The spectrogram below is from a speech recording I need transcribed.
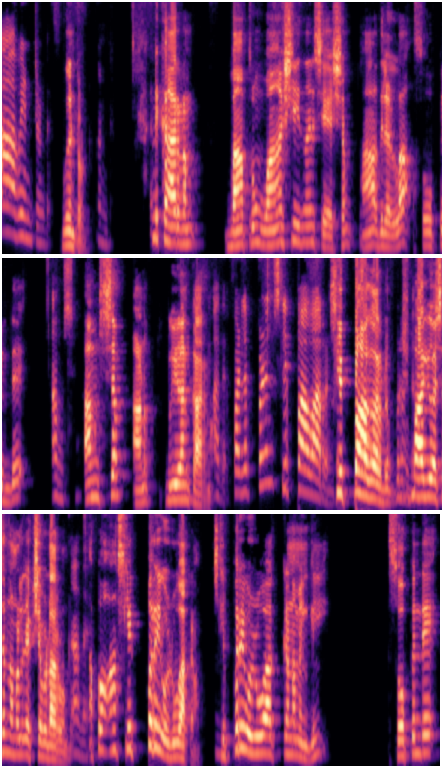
ആ വീണിട്ടുണ്ട്. അതിന്റെ കാരണം ബാത്റൂം വാഷ് ചെയ്യുന്നതിന് ശേഷം ആ അതിലുള്ള സോപ്പിന്റെ അംശം. ആണ് വീഴാൻ കാരണം. പലപ്പോഴും സ്ലിപ്പ് ആവാറുണ്ട്. സ്ലിപ്പ് ആകാറുണ്ട് പക്ഷെ. ഭാഗ്യവശം നമ്മൾ രക്ഷപ്പെടാറുണ്ട്. അപ്പൊ അപ്പോൾ ആ സ്ലിപ്പറി ഒഴിവാക്കണം. സ്ലിപ്പറി ഒഴിവാക്കണമെങ്കിൽ സോപ്പിന്റെ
